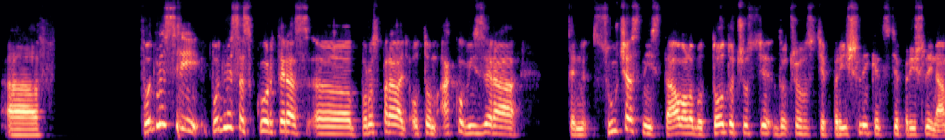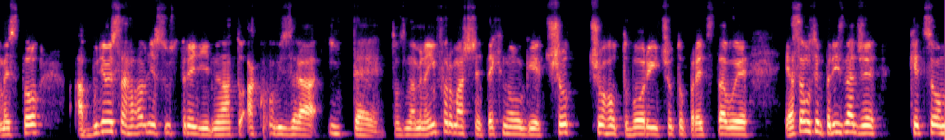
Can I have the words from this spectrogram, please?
Uh, poďme, si, poďme sa skôr teraz uh, porozprávať o tom, ako vyzerá ten súčasný stav, alebo to, do, čo ste, do čoho ste prišli, keď ste prišli na mesto a budeme sa hlavne sústrediť na to, ako vyzerá IT, to znamená informačné technológie, čo, čo ho tvorí, čo to predstavuje. Ja sa musím priznať, že keď som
